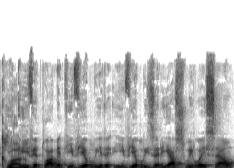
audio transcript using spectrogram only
claro. e que eventualmente inviabilizaria a sua eleição.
